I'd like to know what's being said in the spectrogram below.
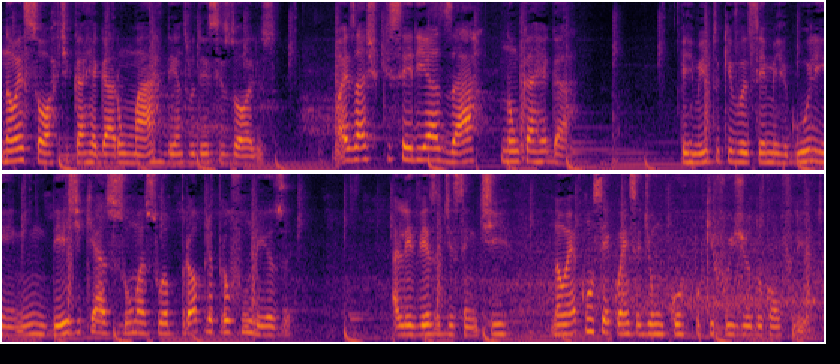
Não é sorte carregar um mar dentro desses olhos, mas acho que seria azar não carregar. Permito que você mergulhe em mim desde que assuma a sua própria profundeza a leveza de sentir não é consequência de um corpo que fugiu do conflito.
